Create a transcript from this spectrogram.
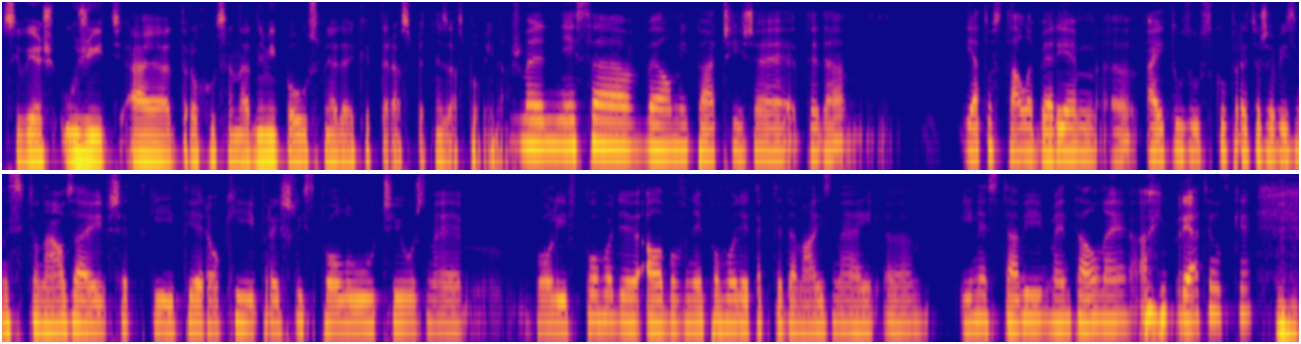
si vieš užiť a trochu sa nad nimi pousmiať, aj keď teraz spätne zaspomínaš. Mne sa veľmi páči, že teda ja to stále beriem uh, aj tú Zuzku, pretože by sme si to naozaj všetky tie roky prešli spolu, či už sme boli v pohode alebo v nepohode, tak teda mali sme aj uh, iné stavy mentálne, aj priateľské, mm-hmm.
